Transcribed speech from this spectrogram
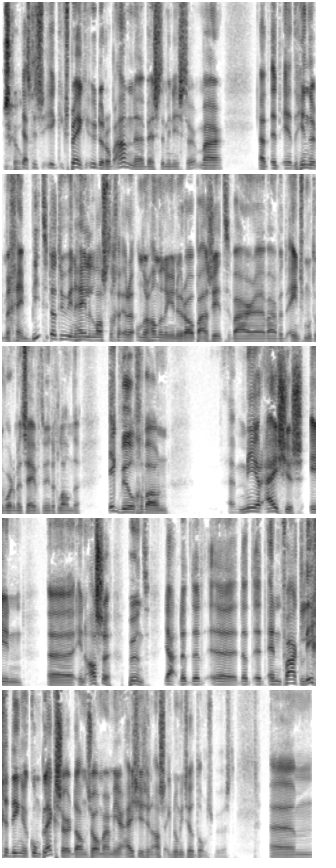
schuld. ja, het is, ik, ik spreek u erop aan, eh, beste minister. Maar ja, het, het hindert me geen bied dat u in hele lastige eh, onderhandelingen in Europa zit. Waar, waar we het eens moeten worden met 27 landen. Ik wil gewoon meer ijsjes in, eh, in assen. Punt. Ja, dat, dat, eh, dat, het- en vaak liggen dingen complexer dan zomaar meer ijsjes in assen. Ik noem iets heel doms bewust. Ehm,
